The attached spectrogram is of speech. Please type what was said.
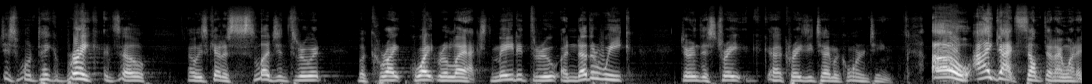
just wanted to take a break. And so I was kind of sludging through it, but quite, quite relaxed. Made it through another week during this tra- uh, crazy time of quarantine. Oh, I got something I want to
